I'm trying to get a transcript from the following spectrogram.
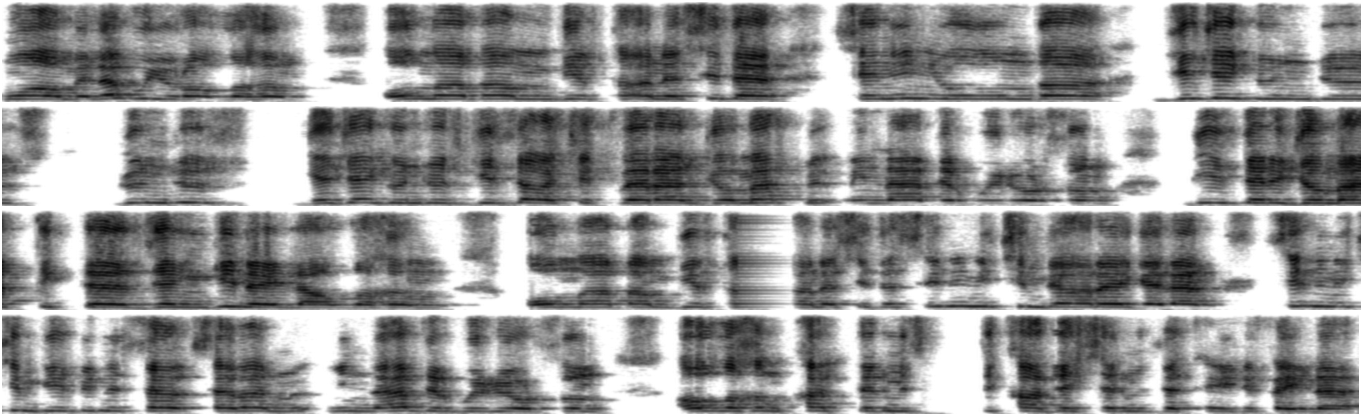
muamele buyur Allah'ım. Onlardan bir tanesi de senin yolunda gece gündüz, gündüz gece gündüz gizli açık veren cömert müminlerdir buyuruyorsun. Bizleri cömertlikte zengin eyle Allah'ım. Onlardan bir tanesi de senin için bir araya gelen, senin için birbirini sev seven müminlerdir buyuruyorsun. Allah'ım kalplerimizi kardeşlerimizle telif eyle.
